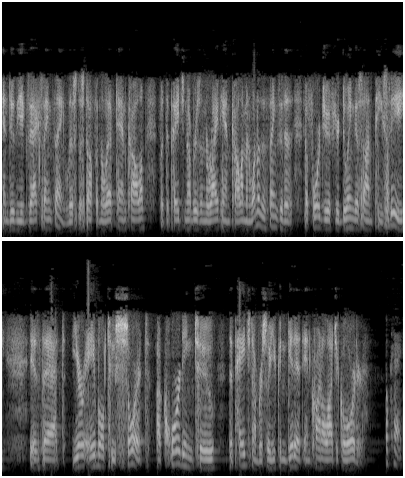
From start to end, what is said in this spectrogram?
and do the exact same thing. List the stuff in the left hand column, put the page numbers in the right hand column. And one of the things that it affords you if you're doing this on PC is that you're able to sort according to the page number so you can get it in chronological order. Okay.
